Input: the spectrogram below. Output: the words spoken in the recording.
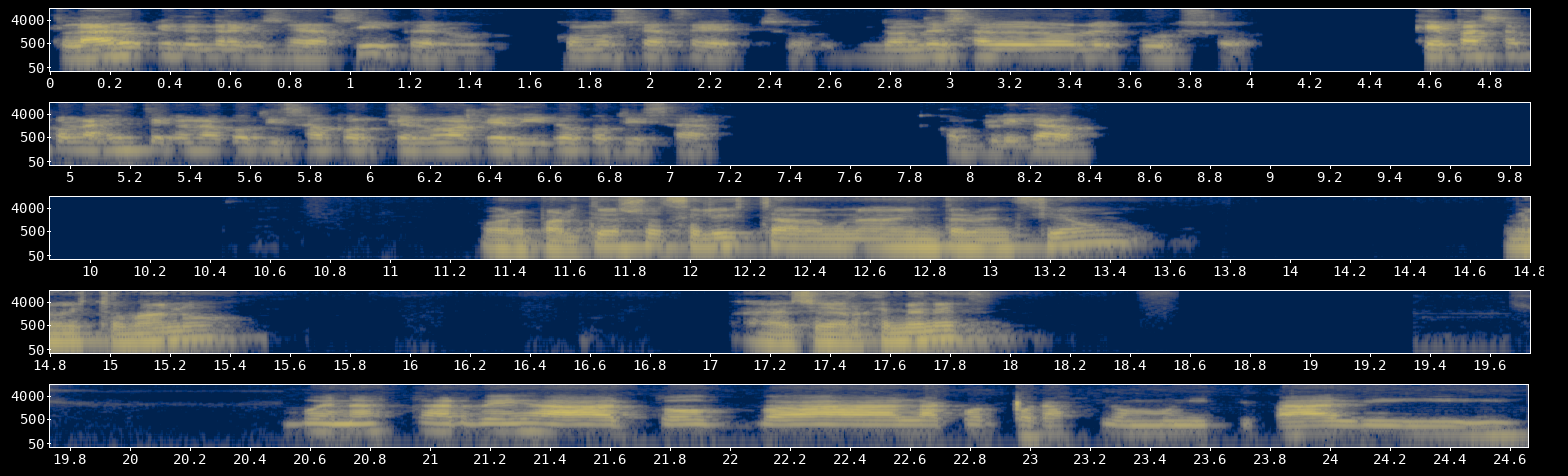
Claro que tendrá que ser así, pero ¿cómo se hace esto? ¿Dónde salen los recursos? ¿Qué pasa con la gente que no ha cotizado porque no ha querido cotizar? Complicado. Por el Partido Socialista, ¿alguna intervención? No he visto mano. Eh, señor Jiménez. Buenas tardes a toda la corporación municipal y,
